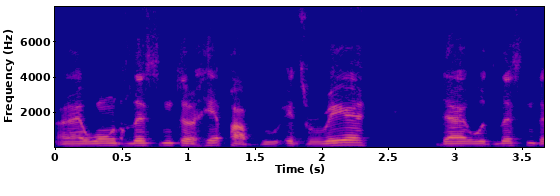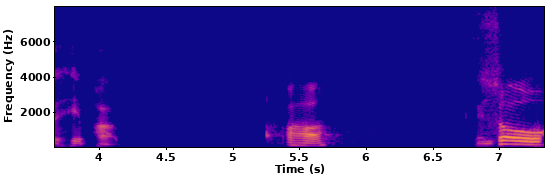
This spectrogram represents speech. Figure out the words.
and i won't listen to hip hop. It's rare that i would listen to hip hop. Uh-huh. So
